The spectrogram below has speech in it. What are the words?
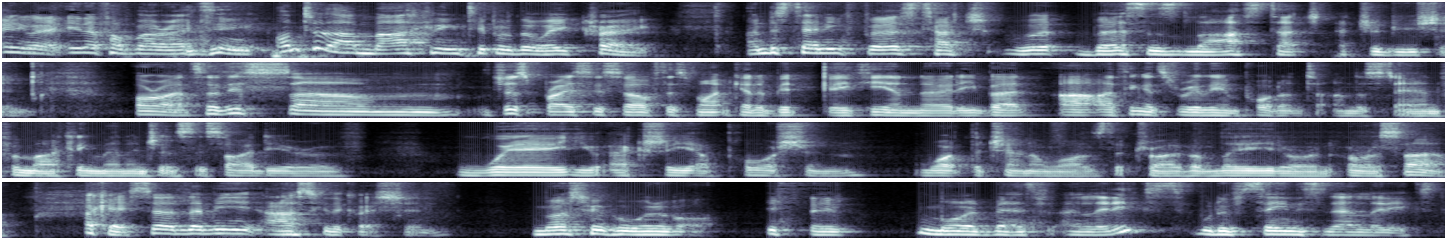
Anyway, enough of my ranting. On to our marketing tip of the week, Craig. Understanding first touch versus last touch attribution. All right, so this um, just brace yourself. This might get a bit geeky and nerdy, but uh, I think it's really important to understand for marketing managers this idea of where you actually apportion what the channel was that drove a lead or, an, or a sale. Okay, so let me ask you the question. Most people would have, if they're more advanced analytics, would have seen this in analytics.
